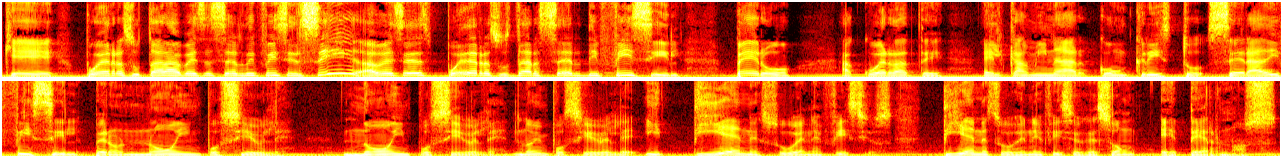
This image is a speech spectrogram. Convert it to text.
que puede resultar a veces ser difícil, sí, a veces puede resultar ser difícil, pero acuérdate, el caminar con Cristo será difícil, pero no imposible no imposible, no imposible y tiene sus beneficios, tiene sus beneficios que son eternos.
